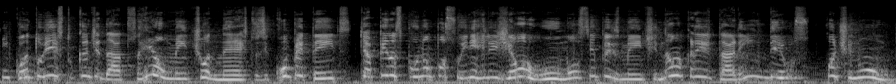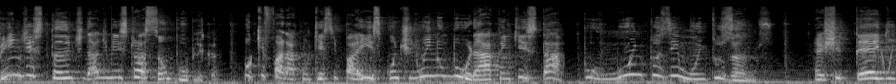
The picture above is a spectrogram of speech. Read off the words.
Enquanto isto, candidatos realmente honestos e competentes, que apenas por não possuírem religião alguma ou simplesmente não acreditarem em Deus, continuam bem distante da administração pública, o que fará com que esse país continue no buraco em que está por muitos e muitos anos. Hashtag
